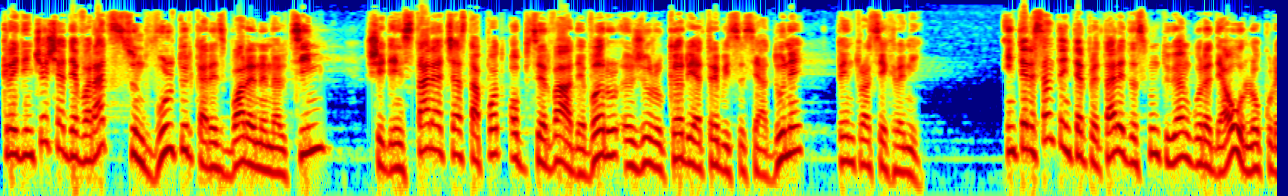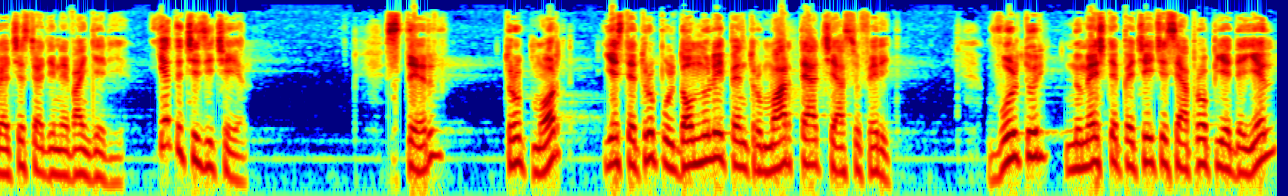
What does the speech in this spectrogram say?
Credincioși adevărați sunt vulturi care zboară în înălțimi și din starea aceasta pot observa adevărul în jurul căruia trebuie să se adune pentru a se hrăni. Interesantă interpretare de Sfântul Ioan Gură de Aur locului acestuia din Evanghelie. Iată ce zice el. Stârv, trup mort, este trupul Domnului pentru moartea ce a suferit. Vulturi numește pe cei ce se apropie de el,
